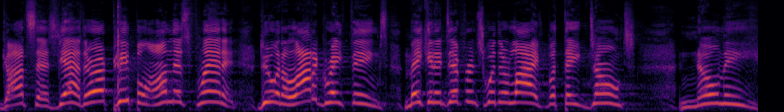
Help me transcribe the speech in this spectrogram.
God says, Yeah, there are people on this planet doing a lot of great things, making a difference with their life, but they don't know me.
